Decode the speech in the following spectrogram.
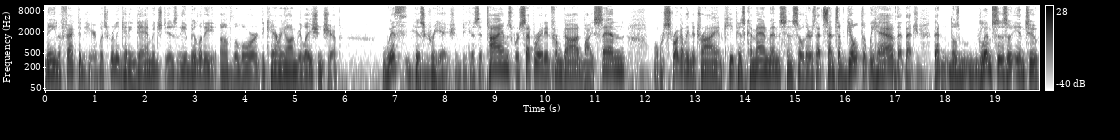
being affected here, what's really getting damaged is the ability of the Lord to carry on relationship with his creation. Because at times we're separated from God by sin or we're struggling to try and keep his commandments and so there's that sense of guilt that we have that that that those glimpses into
